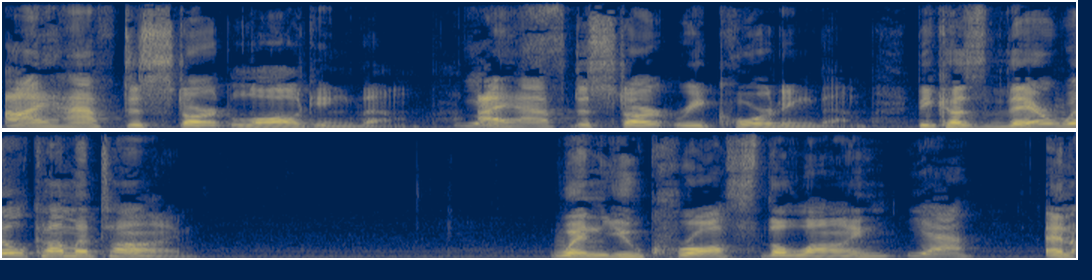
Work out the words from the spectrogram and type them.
I have to start logging them. I have to start recording them because there will come a time when you cross the line Yeah. and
